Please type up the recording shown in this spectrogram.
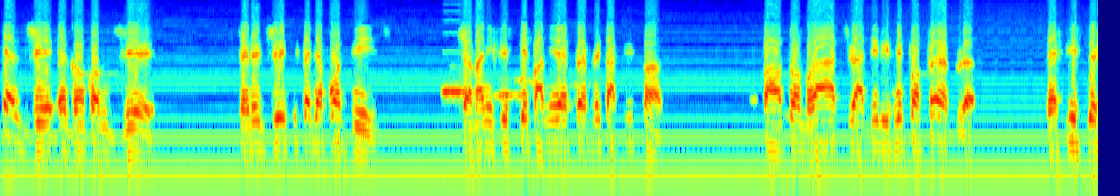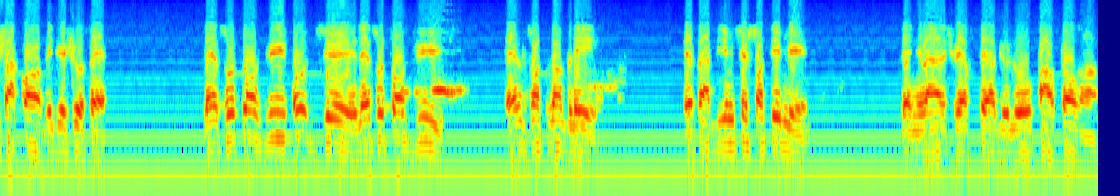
Quel Dieu est grand comme Dieu? C'est le Dieu qui fait des prodiges. Tu as manifesté parmi les peuples ta puissance. Par ton bras, tu as délivré ton peuple, les fils de Jacob et de Joseph. Les autres ont vu, oh Dieu, les autres ont vu, elles ont tremblé. Les abîmes se sont émus. Les nuages versèrent de l'eau par torrent.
